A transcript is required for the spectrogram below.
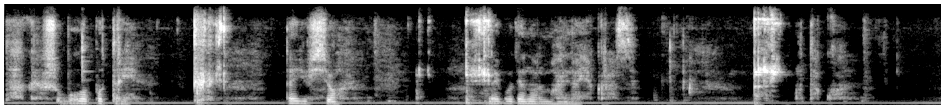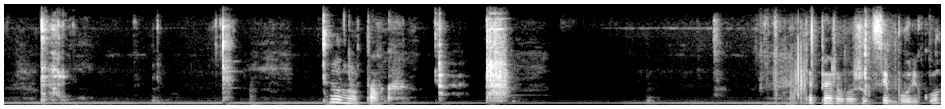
Так, щоб було по три. Та й все. Та й буде нормально якраз. Отако. Ну, отак. Тепер ложу цибульку.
